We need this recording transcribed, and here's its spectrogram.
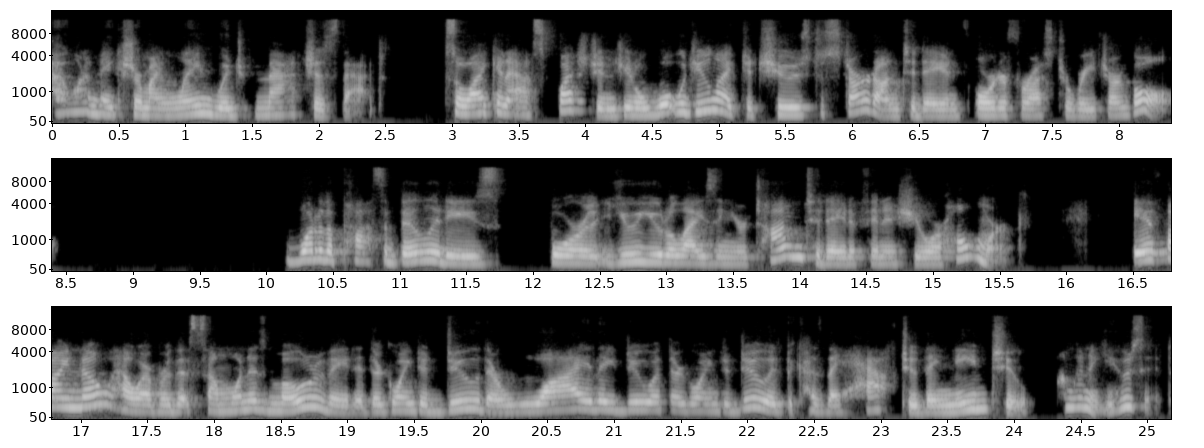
I want to make sure my language matches that. So I can ask questions, you know, what would you like to choose to start on today in order for us to reach our goal? What are the possibilities for you utilizing your time today to finish your homework. If I know, however, that someone is motivated, they're going to do their why they do what they're going to do is because they have to, they need to, I'm going to use it.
